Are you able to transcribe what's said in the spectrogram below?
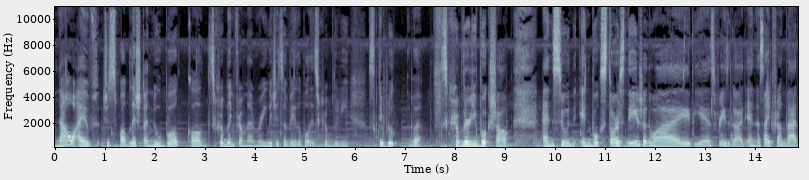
now I've just published a new book called Scribbling from Memory, which is available in Scribblery, Scribbl, the Scribblery Bookshop and soon in bookstores nationwide. Yes, praise God. And aside from that,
